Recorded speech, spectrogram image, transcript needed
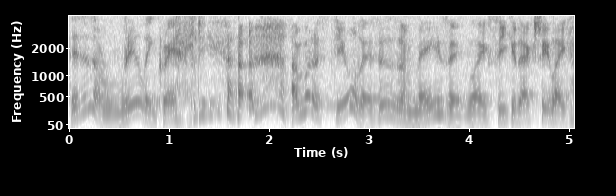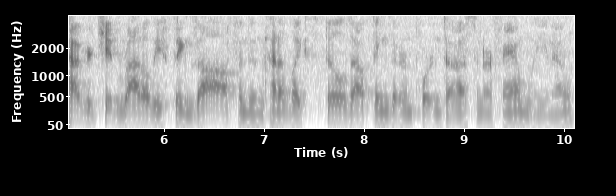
this is a really great idea. I'm gonna steal this. This is amazing. Like, so you could actually like have your kid rattle these things off, and then kind of like spills out things that are important to us and our family. You know.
